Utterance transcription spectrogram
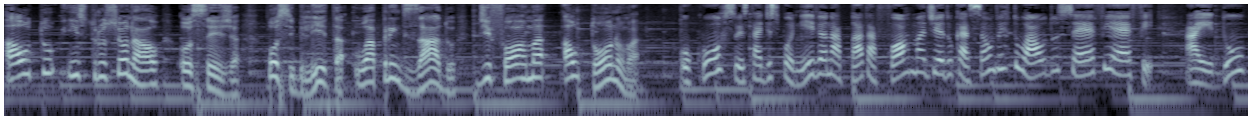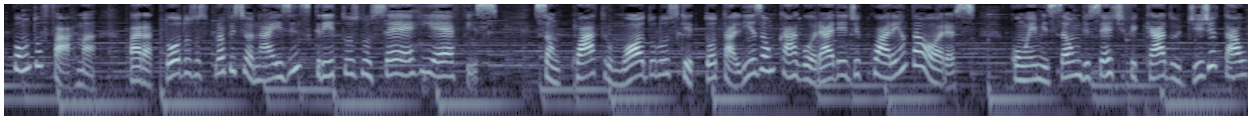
auto-instrucional, ou seja, possibilita o aprendizado de forma autônoma. O curso está disponível na plataforma de educação virtual do CFF, a edu.farma, para todos os profissionais inscritos no CRFs. São quatro módulos que totalizam carga horária de 40 horas, com emissão de certificado digital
